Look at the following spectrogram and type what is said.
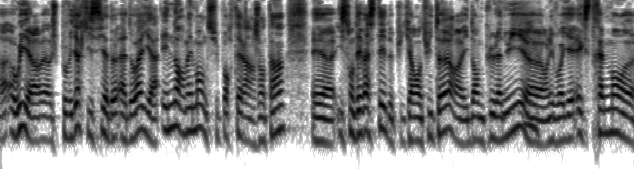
Ah, oui, alors je peux vous dire qu'ici à Doha, il y a énormément de supporters argentins et euh, ils sont dévastés depuis 48 heures. Ils dorment plus la nuit. Mm. Euh, on les voyait extrêmement euh,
